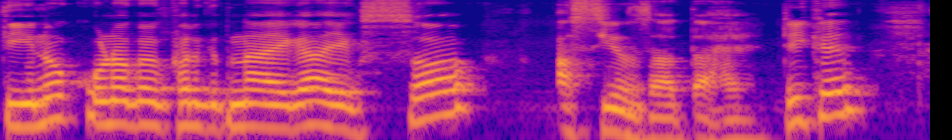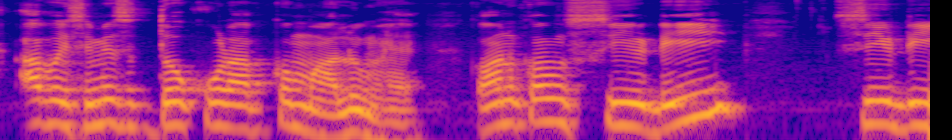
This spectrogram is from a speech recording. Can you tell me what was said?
तीनों कोणों का फल कितना आएगा? एक सौ अस्सी अंश आता है। ठीक है? अब इसमें से दो कोण आपको मालूम है। कौन कौन सी डी सी डी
